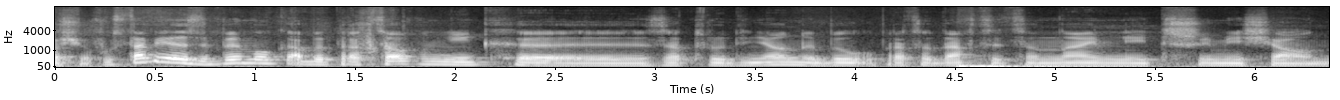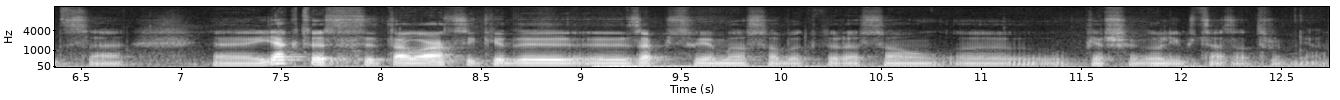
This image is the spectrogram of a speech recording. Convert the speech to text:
Gosiu, w ustawie jest wymóg, aby pracownik e, zatrudniony był u pracodawcy co najmniej 3 miesiące. E, jak to jest w sytuacji, kiedy zapisujemy osoby, które są 1 lipca zatrudnione?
